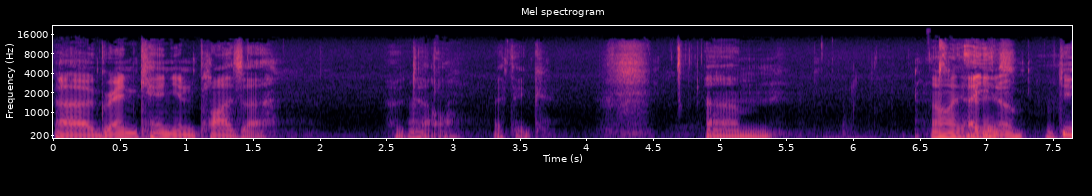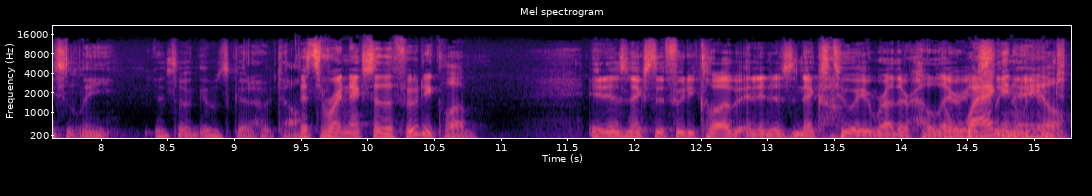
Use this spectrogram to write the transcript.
Uh, Grand Canyon Plaza Hotel, I think. Oh, Uh, you know, decently. It's a it was a good hotel. it's right next to the foodie club. It is next to the foodie club, and it is next to a rather hilariously wagon named wheel.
